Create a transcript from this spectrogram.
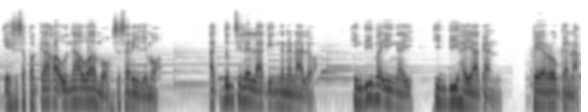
kaysa sa pagkakaunawa mo sa sarili mo. At dun sila laging nananalo. Hindi maingay, hindi hayagan, pero ganap.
